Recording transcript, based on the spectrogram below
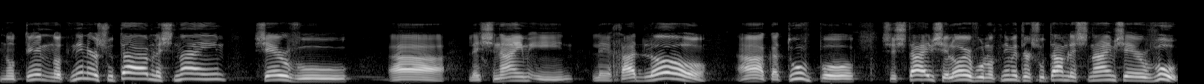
נותנים, נותנים רשותם לשניים שערבו. אה, לשניים אין, לאחד לא. אה, כתוב פה ששתיים שלא ערבו נותנים את רשותם לשניים שערבו.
